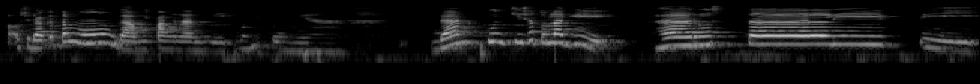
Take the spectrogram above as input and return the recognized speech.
kalau sudah ketemu, gampang nanti menghitungnya. Dan kunci satu lagi, harus teliti.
